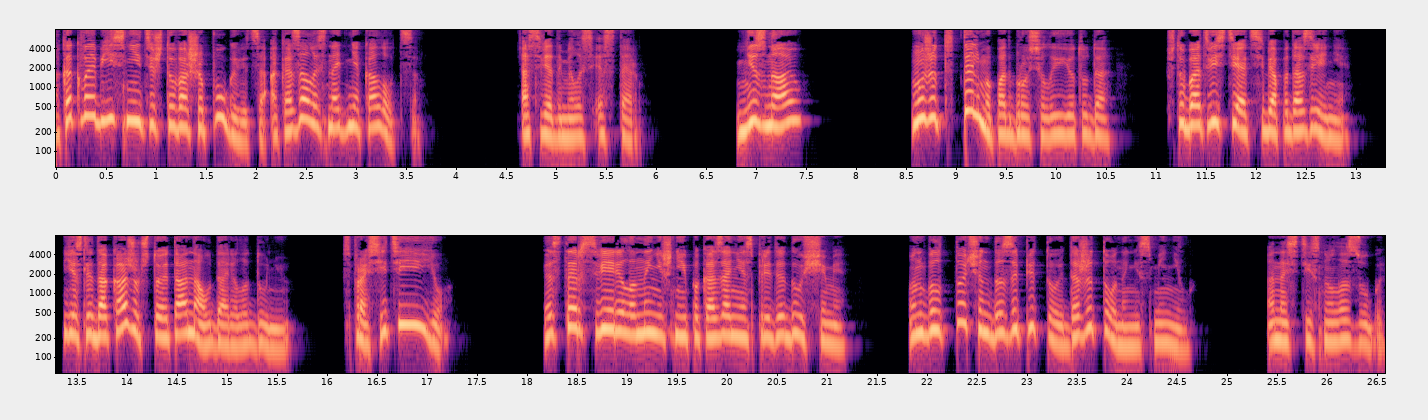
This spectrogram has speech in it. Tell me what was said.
«А как вы объясните, что ваша пуговица оказалась на дне колодца?» — осведомилась Эстер. «Не знаю. Может, Тельма подбросила ее туда, чтобы отвести от себя подозрения, если докажут, что это она ударила Дунью. Спросите ее». Эстер сверила нынешние показания с предыдущими. Он был точен до запятой, даже тона не сменил. Она стиснула зубы.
